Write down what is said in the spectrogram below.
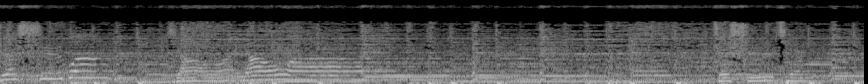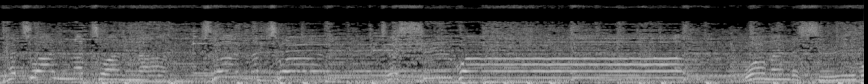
这时光摇啊摇啊。这时间它转啊转啊，转啊转，这时光。我们的时光。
